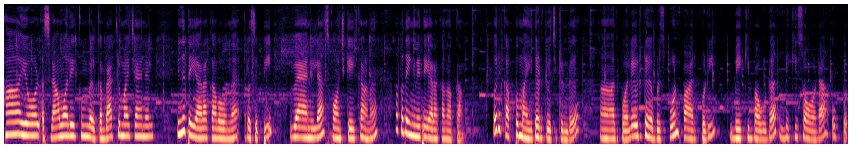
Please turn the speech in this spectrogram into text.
ഹായ് ഓൾ അസ്സാം വലൈക്കും welcome back to my channel. ഇന്ന് തയ്യാറാക്കാൻ പോകുന്ന റെസിപ്പി വാനില സ്പോഞ്ച് കേക്കാണ്. അപ്പോൾ അതെങ്ങനെ തയ്യാറാക്കാൻ നോക്കാം. ഒരു കപ്പ് മൈദ എടുത്ത് വെച്ചിട്ടുണ്ട്. അതുപോലെ ഒരു ടേബിൾ സ്പൂൺ പാൽപ്പൊടി ബേക്കിംഗ് പൗഡർ ബേക്കിംഗ് സോഡ ഉപ്പ്.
